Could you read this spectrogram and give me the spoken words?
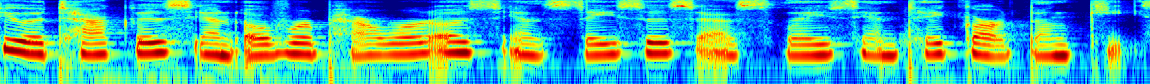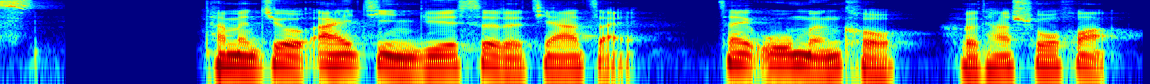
to attack us and overpower us and seize us as slaves and take our donkeys. 他们就挨近约瑟的家宰，在屋门口和他说话。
